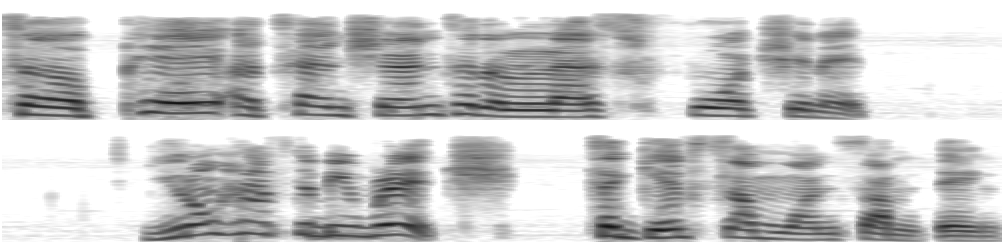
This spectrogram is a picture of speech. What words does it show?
to pay attention to the less fortunate. You don't have to be rich to give someone something.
